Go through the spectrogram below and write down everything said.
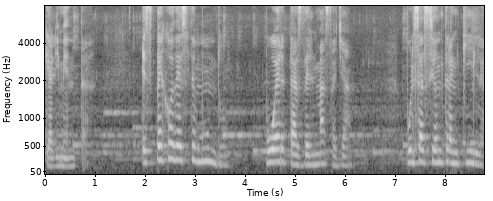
que alimenta. Espejo de este mundo, puertas del más allá, pulsación tranquila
